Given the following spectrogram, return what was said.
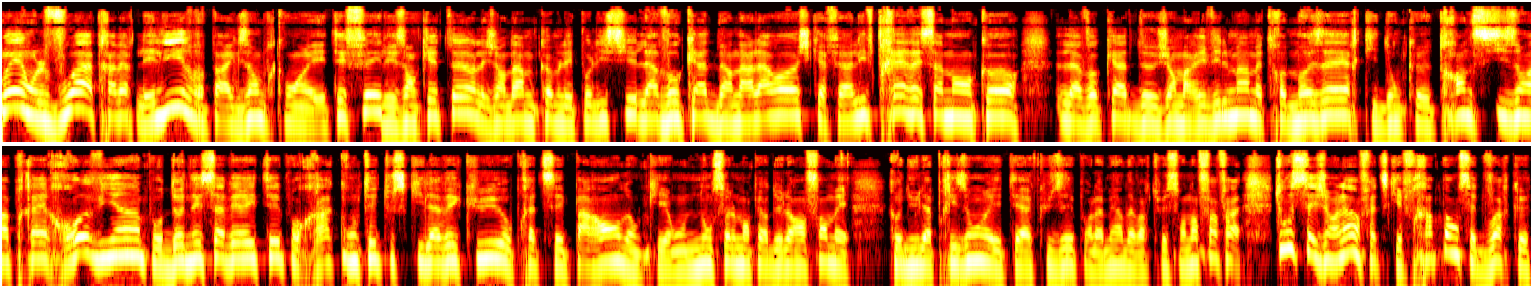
Oui, on le voit à travers les livres, par exemple, qui ont été faits, les enquêteurs, les gendarmes comme les policiers, l'avocat de Bernard Laroche qui a fait un livre très récemment encore, l'avocat de Jean-Marie Villemain, maître Moser, qui donc 36 ans après revient pour donner sa vérité, pour raconter tout ce qu'il a vécu auprès de ses parents, donc qui ont non seulement perdu leur enfant, mais connu la prison et été accusés pour la mère d'avoir tué son enfant. Enfin, tous ces gens-là, en fait, ce qui est frappant, c'est de voir que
